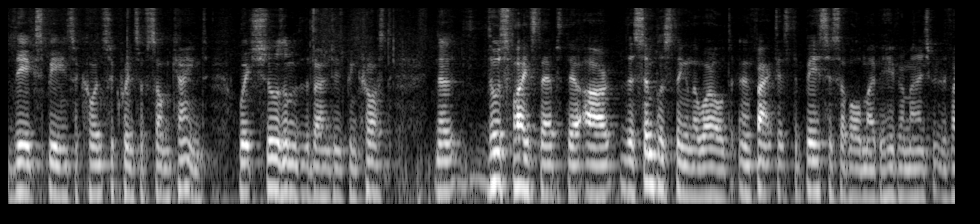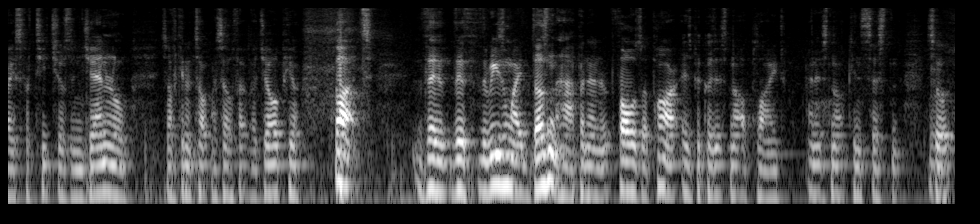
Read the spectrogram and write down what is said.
they experience a consequence of some kind, which shows them that the boundary has been crossed. Now, those five steps there are the simplest thing in the world. And in fact, it's the basis of all my behaviour management advice for teachers in general. So I've kind of talked myself out of a job here. But the, the, the reason why it doesn't happen and it falls apart is because it's not applied and it's not consistent. So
